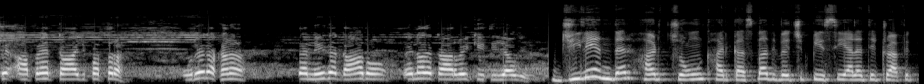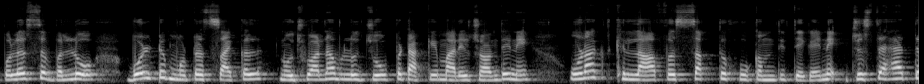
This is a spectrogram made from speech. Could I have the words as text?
ਤੇ ਆਪਣੇ ਕਾਗਜ਼ ਪੱਤਰ ਪੂਰੇ ਰੱਖਣ ਤੇ ਨਹੀਂ ਤੇ ਗਾਂਹ ਤੋਂ ਇਹਨਾਂ ਤੇ ਕਾਰਵਾਈ ਕੀਤੀ ਜਾਊਗੀ। ਜ਼ਿਲ੍ਹੇ ਅੰਦਰ ਹਰ ਚੌਂਕ ਹਰ ਕਸਬਾ ਦੇ ਵਿੱਚ ਪੀਸੀਆਰ ਅਤੇ ਟ੍ਰੈਫਿਕ ਪੁਲਿਸ ਵੱਲੋਂ ਬੁਲਟ ਮੋਟਰਸਾਈਕਲ ਨੌਜਵਾਨਾਂ ਵੱਲੋਂ ਜੋ ਪਟਾਕੇ ਮਾਰੇ ਜਾਂਦੇ ਨੇ ਉਹਨਾਂ ਖਿਲਾਫ ਸਖਤ ਹੁਕਮ ਦਿੱਤੇ ਗਏ ਨੇ, ਜਿਸ ਤਹਿਤ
